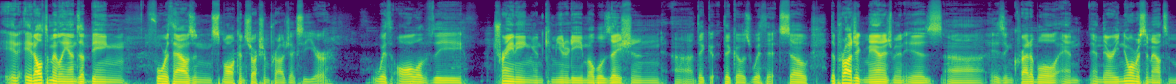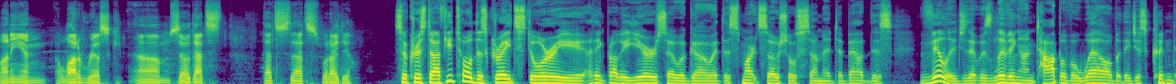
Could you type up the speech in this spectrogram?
It, it ultimately ends up being 4,000 small construction projects a year, with all of the training and community mobilization uh, that, that goes with it. So the project management is uh, is incredible, and, and there are enormous amounts of money and a lot of risk. Um, so that's that's that's what I do. So, Christoph, you told this great story, I think probably a year or so ago at the Smart Social Summit about this village that was living on top of a well, but they just couldn't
